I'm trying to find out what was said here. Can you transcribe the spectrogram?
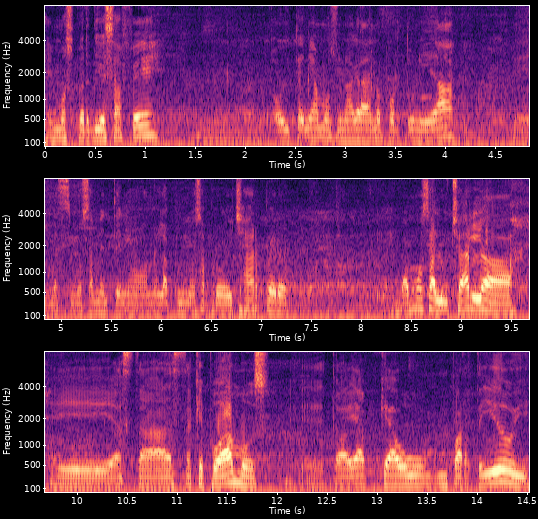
hemos perdido esa fe. Mm, hoy teníamos una gran oportunidad, eh, lastimosamente no, la pudimos aprovechar, pero eh, vamos a lucharla hasta, hasta que podamos. todavía queda un, partido y,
